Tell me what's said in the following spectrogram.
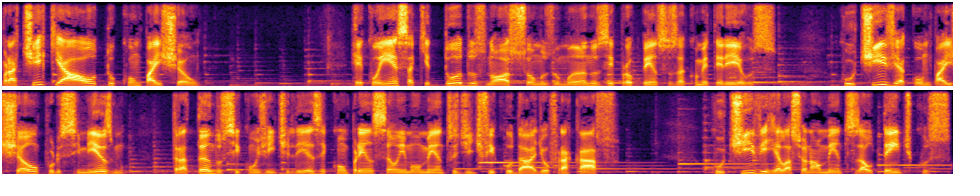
Pratique a autocompaixão. Reconheça que todos nós somos humanos e propensos a cometer erros. Cultive a compaixão por si mesmo, tratando-se com gentileza e compreensão em momentos de dificuldade ou fracasso. Cultive relacionamentos autênticos.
